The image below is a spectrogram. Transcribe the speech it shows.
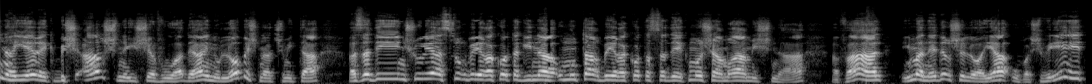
מן הירק בשאר שני שבוע, דהיינו לא בשנת שמיטה, אז הדין שהוא יהיה אסור בירקות הגינה ומותר בירקות השדה, כמו שאמרה המשנה, אבל אם הנדר שלו היה ובשביעית,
